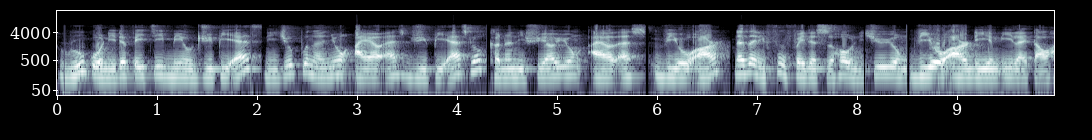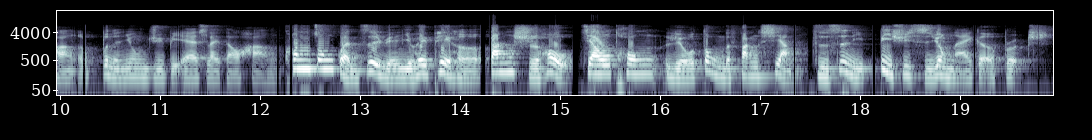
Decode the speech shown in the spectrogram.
如果你的飞机没有 GPS，你就不能用 ILS GPS 咯，可能你需要用 ILS VOR。那在你复飞的时候，你就用 VOR DME 来导航，而不能用 GPS 来导航。空中管制员也会配合当时候交通流动的方向，指示你必须使用哪一个 approach。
